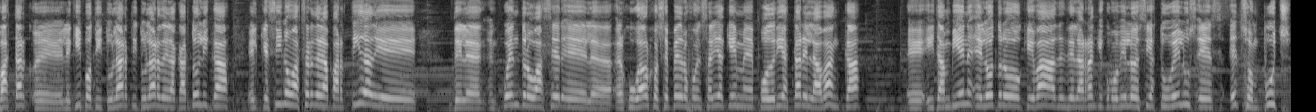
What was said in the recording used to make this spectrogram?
va a estar el equipo titular, titular de la Católica. El que sí no va a ser de la partida de, del encuentro va a ser el, el jugador José Pedro Fuensalida, quien podría estar en la banca. Eh, y también el otro que va desde el arranque, como bien lo decías tú, Velus, es Edson Puch,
